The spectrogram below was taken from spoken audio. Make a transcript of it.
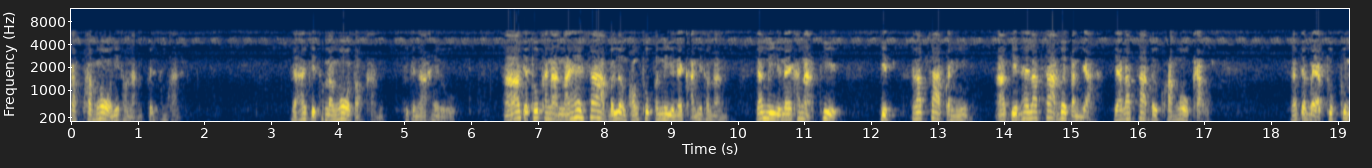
กับความโง่นี้เท่านั้นเป็นสำคัญ อย่าให้จิตของเราโง่ต่อขัน พิจารณาให้รู้อาจะทุกข์ขนาดไหนให้ทราบว่าเรื่องของทุกข์มันมีอยู่ในขันนี้เท่านั้น และมีอยู่ในขณะที่จิตรับทราบกันนี้ อาจิตให้รับทราบด้วยปัญญา อย่ารับทราบด้วยความโง่เขลา แล้วจะแบกทุกข์ขึ้น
